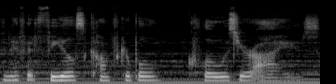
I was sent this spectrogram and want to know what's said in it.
And if it feels comfortable, close your eyes.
